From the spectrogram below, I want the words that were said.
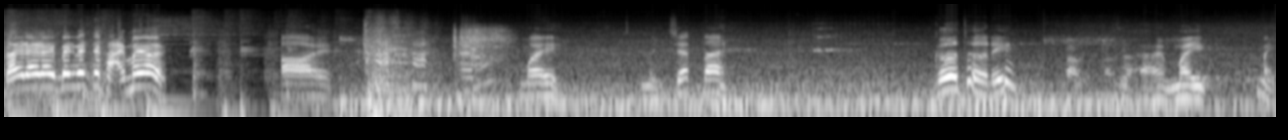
Đây đây đây bên bên tay phải mày ơi. Rồi Mày Mình chết đây. Cơ thử đi. Dạ, Mày Mày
